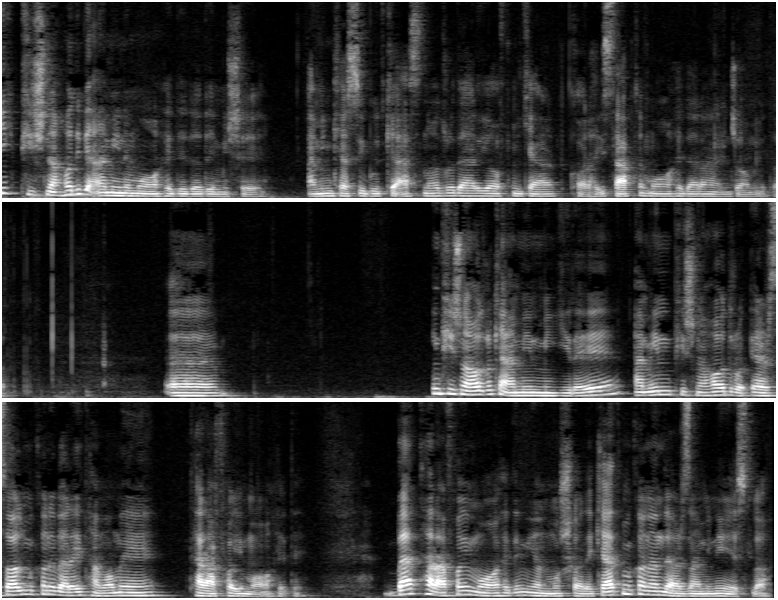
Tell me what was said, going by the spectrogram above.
یک پیشنهادی به امین معاهده داده میشه. امین کسی بود که اسناد رو دریافت می‌کرد کارهای ثبت معاهده رو انجام می‌داد. این پیشنهاد رو که امین می‌گیره امین پیشنهاد رو ارسال می‌کنه برای تمام طرف های معاهده. بعد طرف های معاهده میان مشارکت می‌کنن در زمینه اصلاح.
